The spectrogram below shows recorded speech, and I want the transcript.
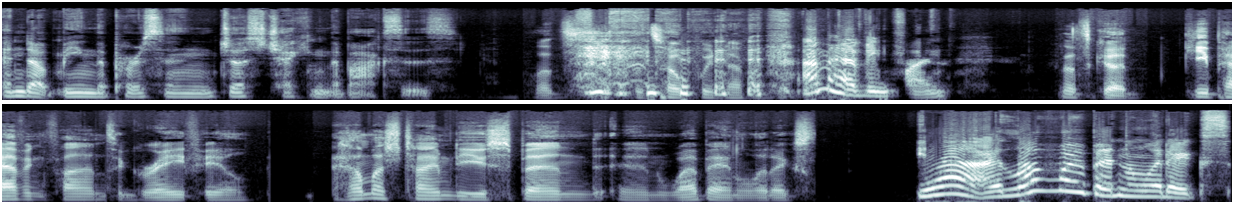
end up being the person just checking the boxes. Let's let's hope we never. I'm having fun. That's good. Keep having fun. It's a great field. How much time do you spend in web analytics? Yeah, I love web analytics.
